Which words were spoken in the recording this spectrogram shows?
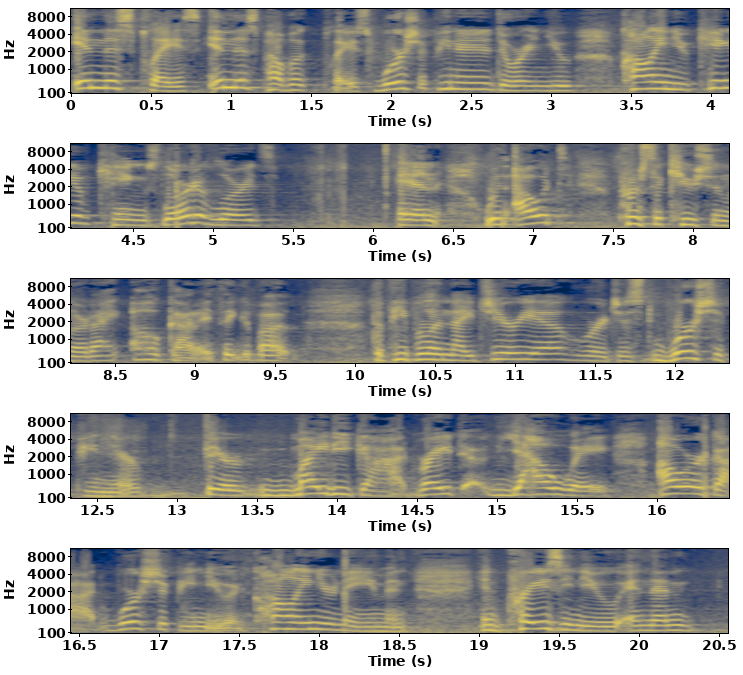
in this place, in this public place, worshiping and adoring you, calling you King of Kings, Lord of Lords, and without persecution, Lord, I oh God, I think about the people in Nigeria who are just worshiping their their mighty God, right? Yahweh, our God, worshiping you and calling your name and, and praising you and then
